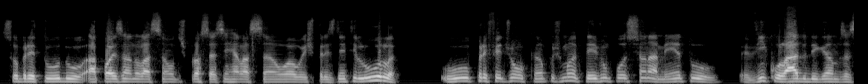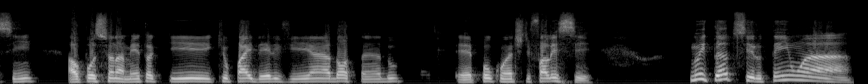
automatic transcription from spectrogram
sobretudo após a anulação dos processos em relação ao ex-presidente Lula, o prefeito João Campos manteve um posicionamento vinculado, digamos assim, ao posicionamento aqui que o pai dele vinha adotando é, pouco antes de falecer. No entanto, Ciro, tem uma,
